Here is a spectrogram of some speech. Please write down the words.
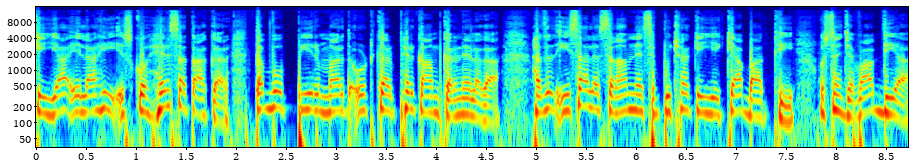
کہ یا الہی اس کو ہرس عطا کر۔ تب وہ پیر مرد اٹھ کر پھر کام کرنے لگا۔ حضرت عیسیٰ علیہ السلام نے سے پوچھا کہ یہ کیا بات تھی؟ اس نے جواب دیا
